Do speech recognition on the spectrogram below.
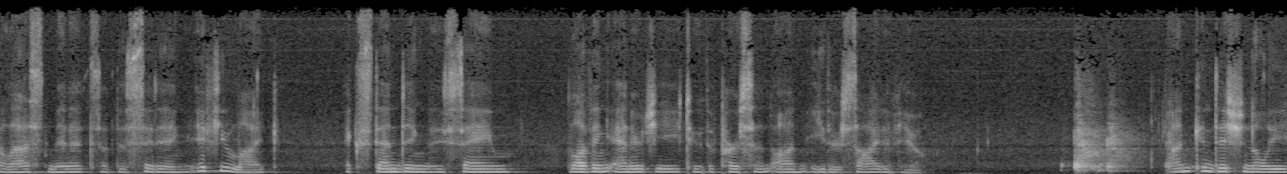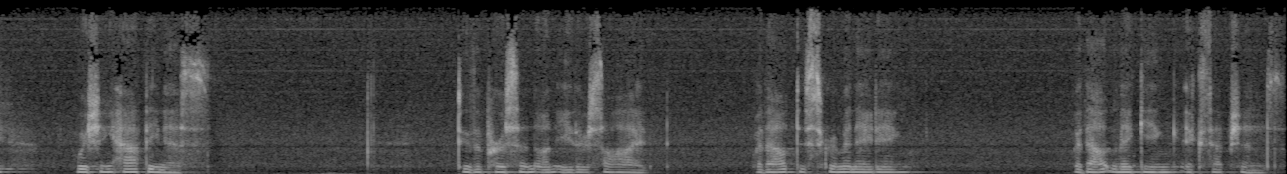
The last minutes of the sitting, if you like, extending the same loving energy to the person on either side of you. Unconditionally wishing happiness to the person on either side without discriminating, without making exceptions.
